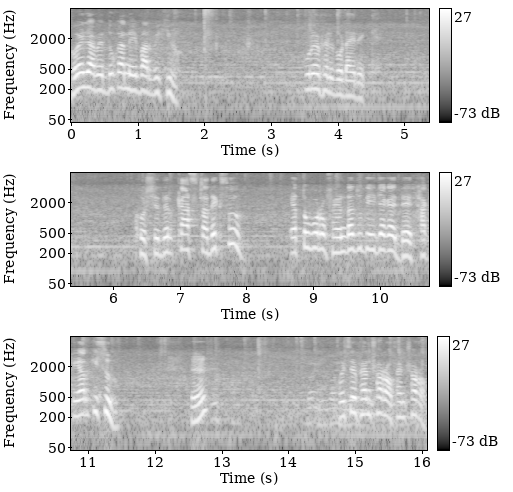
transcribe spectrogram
হয়ে যাবে দোকানে বারবিকিউ পুরে ফেলব ডাইরেক্ট খোরশেদের কাজটা দেখছ? এত বড় ফ্যানটা যদি এই জায়গায় দেয় থাকে আর কিছু? হ্যাঁ? হয়েছে ফ্যান সরাও ফ্যান সরাও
